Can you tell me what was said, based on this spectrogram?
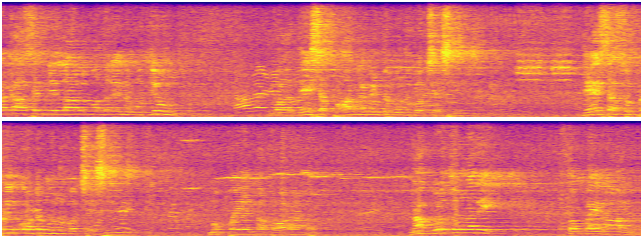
ప్రకాశం జిల్లాలో మొదలైన ఉద్యమం మన దేశ పార్లమెంటు ముందుకు వచ్చేసింది. దేశ సుప్రీంకోర్టు ముందుకు వచ్చేసింది. ముప్పై ఏళ్ళ పోరాటం. నాకు గుర్తున్నది తొంభై నాలుగు.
